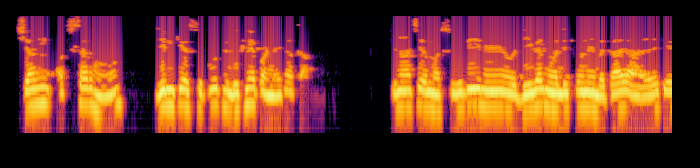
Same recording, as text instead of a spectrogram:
چند افسر ہوں جن کے سکوت لکھنے پڑھنے کا کام۔ چنانچہ مسعودی نے اور دیگر مولفوں نے بتایا ہے کہ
